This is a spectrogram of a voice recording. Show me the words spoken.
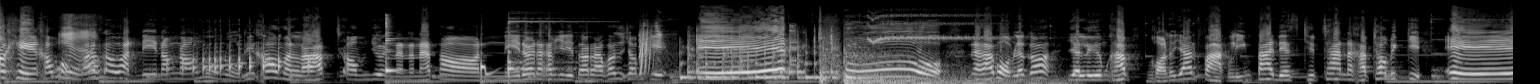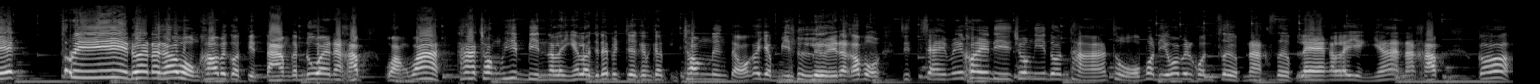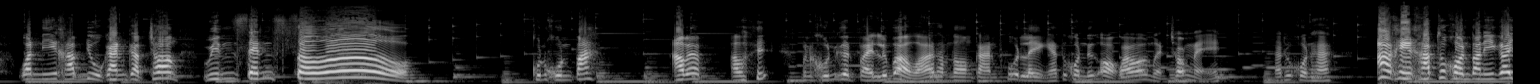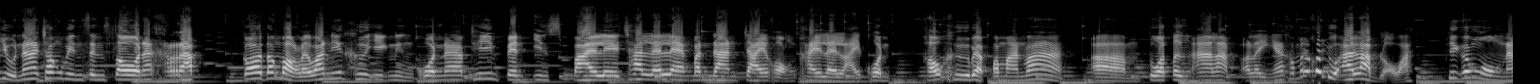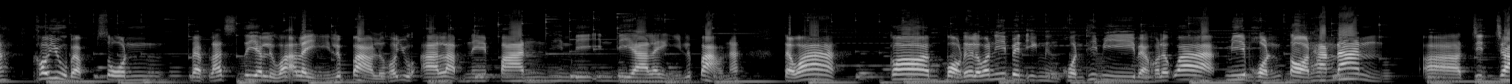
โอเคครับผมก็สวัสดีน้องๆ หนูๆที่เข้ามารับชมอยู่นะนะนะตอนนี้ด้วยนะครับยินดีต้อนรับเข้าสู่ช่องพิกิเอ็กคู นะครับผมแล้วก็อย่าลืมครับ ขออนุญาตฝากลิงก์ใต้ description นะครับช่องพิกิเอ็กทรีด้วยนะครับผมเข้าไปกดติดตามกันด้วยนะครับ หวังว่าถ้าช่องพี่บินอะไรเงี้ยเราจะได้ไปเจอกันกับอีกช่องหนึ่งแต่ว่าก็อย่าบินเลยนะครับผมจิตใจไม่ค่อยดีช่วงนี้โดนถาโถมพอดีว่าเป็นคนเสิร์ฟหนักเสิร์ฟแรงอะไรอย่างเงี้ยนะครับ ก็วันนี้ครับอยู่กันกับช่องวินเซนโซคุณคุณปะเอาแบบ เอาไว้มันคุ้นเกินไปหรือเปล่าวะทำนองการพูดอะไรอย่างเงี้ยทุกคนนึกออกว่าว่าเหมือนช่องไหนนะทุกคนฮะโอเคครับทุกคนตอนนี้ก็อยู่หน้าช่องวินเซนโซนะครับ ก็ต้องบอกเลยว่านี่คืออีกหนึ่งคนนะครับ ที่เป็นอินสปิเรชันและแรงบันดาลใจของใครหลาย ๆ คนเขาคือแบบประมาณว่าตัวตึงอาหรับอะไรอย่างเงี้ยเขาไม่ค่อยอยู่อาหรับหรอวะ พี่ก็งงนะเขาอยู่แบบโซน แบบรัสเซียหรือว่าอะไรอย่างนี้หรือเปล่า หรือเขาอยู่อาหรับเนปาลฮินดีอินเดียอะไรอย่างนี้หรือเปล่านะ แต่ว่าก็บอกได้เลยว่านี่เป็นอีกหนึ่งคนที่มีแบบเขาเรียกว่ามีผลต่อทางด้านจิตใจ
